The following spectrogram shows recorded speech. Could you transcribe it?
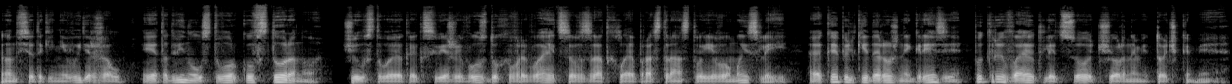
Он все-таки не выдержал и отодвинул створку в сторону, чувствуя, как свежий воздух врывается в затхлое пространство его мыслей, а капельки дорожной грязи покрывают лицо черными точками.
